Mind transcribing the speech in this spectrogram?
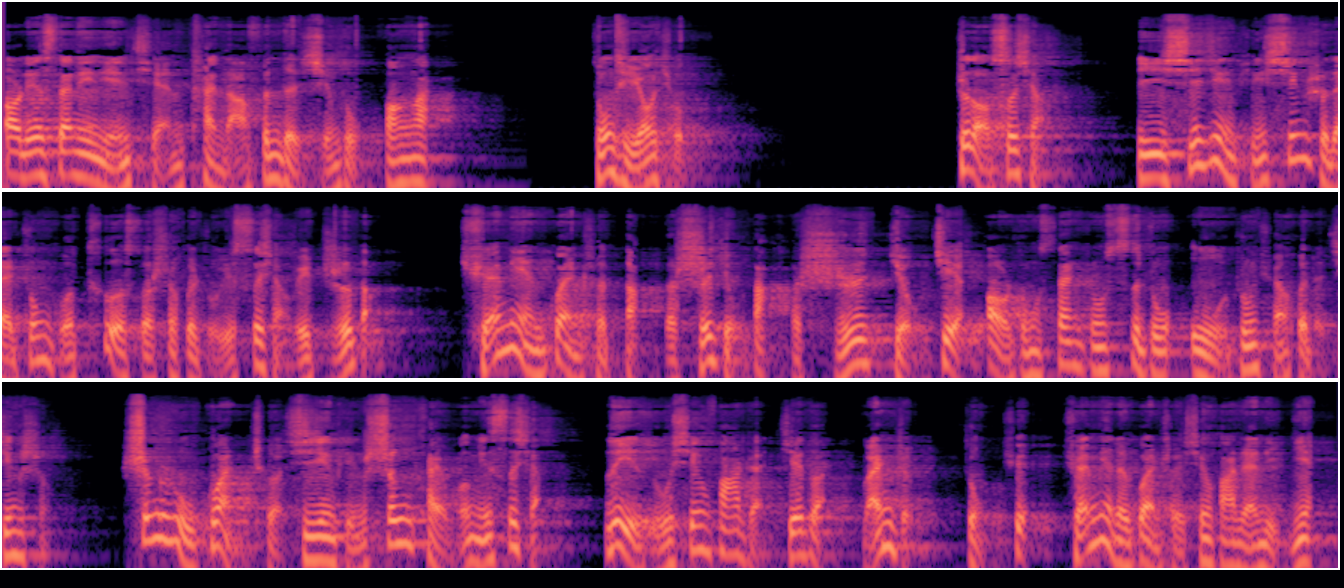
二零三零年前碳达峰的行动方案。总体要求：指导思想以习近平新时代中国特色社会主义思想为指导，全面贯彻党的十九大和十九届二中、三中、四中、五中全会的精神，深入贯彻习近平生态文明思想，立足新发展阶段，完整、准确、全面地贯彻新发展理念。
